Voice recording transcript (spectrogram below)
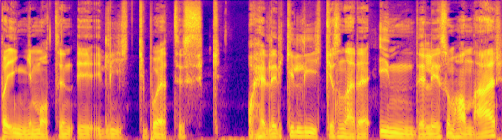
på ingen måte like poetisk, og heller ikke like sånn derre inderlig som han er.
